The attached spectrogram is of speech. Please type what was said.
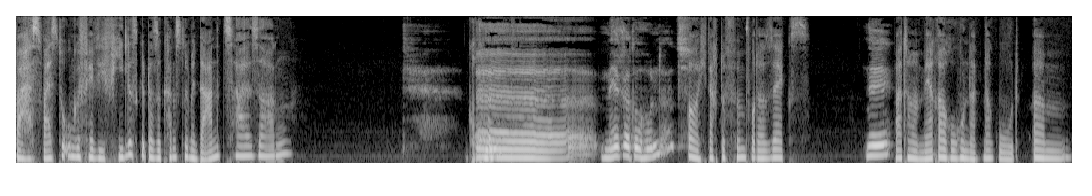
was? Weißt du ungefähr, wie viele es gibt? Also kannst du mir da eine Zahl sagen? Grob. Äh, mehrere hundert? Oh, ich dachte fünf oder sechs. Nee. Warte mal, mehrere hundert, na gut. Ähm,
